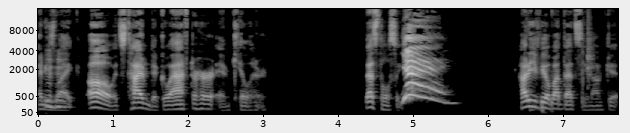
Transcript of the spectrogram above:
And he's Mhm. like, oh, it's time to go after her and kill her. That's the whole scene. Yay! How do you feel about that scene, Ankit?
